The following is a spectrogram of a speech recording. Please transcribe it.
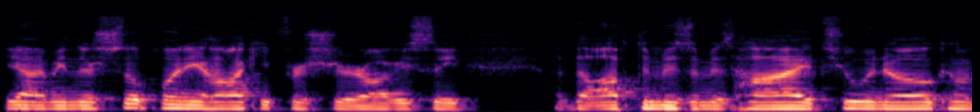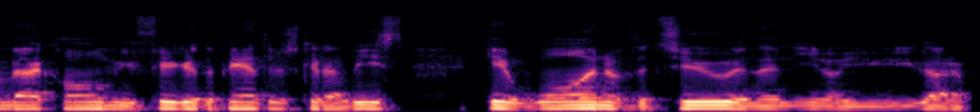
Yeah, I mean, there's still plenty of hockey for sure. Obviously, the optimism is high, 2 and 0 coming back home. You figure the Panthers could at least get one of the two and then, you know, you, you got a,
